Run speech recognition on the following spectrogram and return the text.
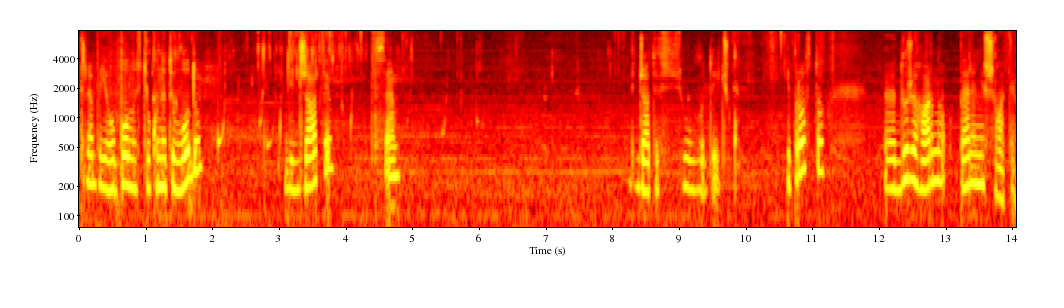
Треба його повністю окунути в воду, віджати все. Віджати всю водичку. І просто е, дуже гарно перемішати.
